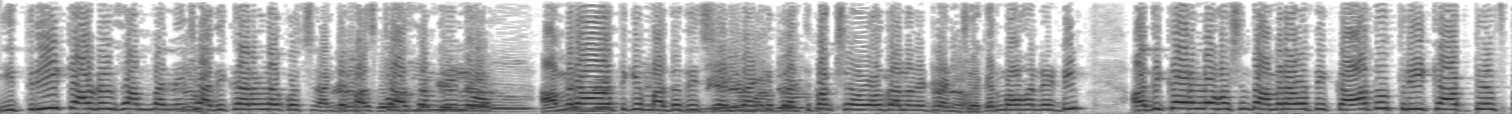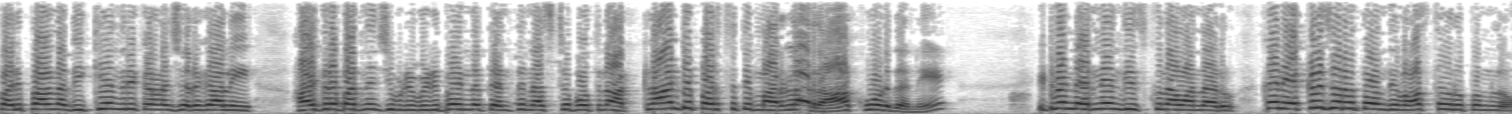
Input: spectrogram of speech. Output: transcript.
ఈ త్రీ క్యాపిటల్ సంబంధించి అధికారంలోకి వచ్చిన అంటే ఫస్ట్ అసెంబ్లీలో. అమరావతికి మద్దతు ఇచ్చినటువంటి ప్రతిపక్ష హోదాలో ఉన్నటువంటి. జగన్మోహన్ రెడ్డి అధికారంలోకి వచ్చిన అమరావతి కాదు త్రీ క్యాపిటల్స్ పరిపాలన వికేంద్రీకరణ జరగాలి. హైదరాబాద్ నుంచి ఇప్పుడు విడిపోయిన ఎంత నష్టపోతున్నా అట్లాంటి పరిస్థితి మరలా రాకూడదని ఇటువంటి నిర్ణయం తీసుకున్నామన్నారు. కానీ ఎక్కడ జరుగుతోంది వాస్తవ రూపంలో?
